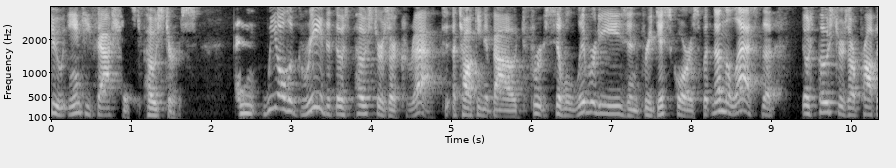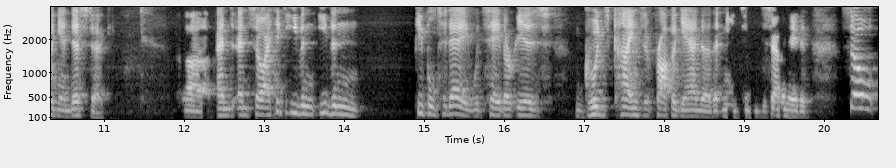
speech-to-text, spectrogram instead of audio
II anti fascist posters and we all agree that those posters are correct, uh, talking about civil liberties and free discourse. But nonetheless, the those posters are propagandistic, uh, and and so I think even even people today would say there is good kinds of propaganda that needs to be disseminated. So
